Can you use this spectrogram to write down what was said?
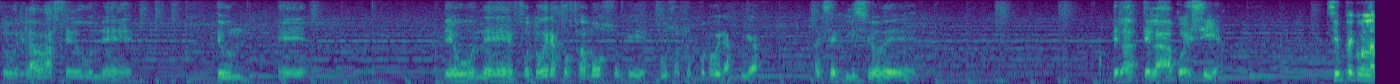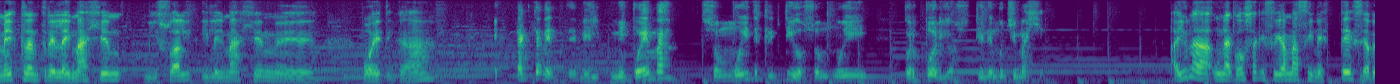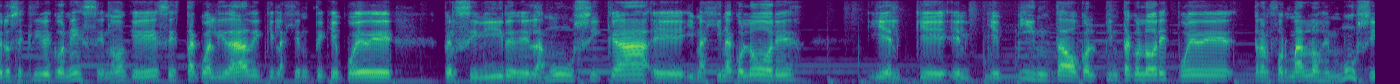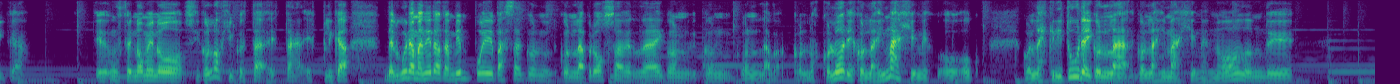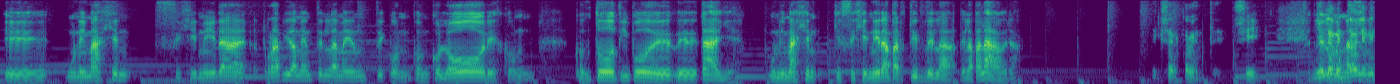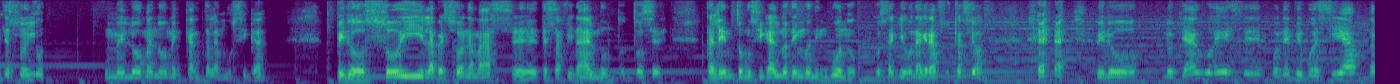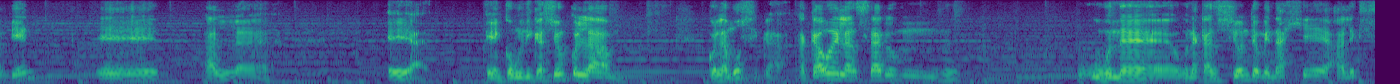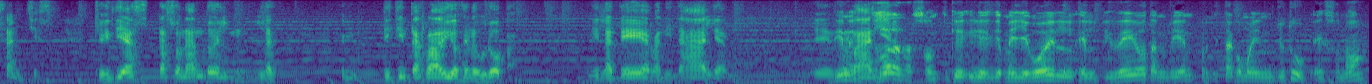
sobre la base de un, eh, de un, eh, de un eh, fotógrafo famoso que puso su fotografía al servicio de, de, la, de la poesía. Siempre con la mezcla entre la imagen visual y la imagen poética. ¿ah? Exactamente. mis poemas son muy descriptivos, son muy corpóreos, tienen mucha imagen. Hay una, cosa que se llama sinestesia, pero se escribe con S, ¿no? Que es esta cualidad de que la gente que puede percibir eh, la música eh, imagina colores y el que, el que pinta o pinta colores puede transformarlos en música. Es un fenómeno psicológico, está, está explicado. De alguna manera también puede pasar con, la prosa, ¿verdad? Y con, los colores, con las imágenes, o, con la escritura y con, con las imágenes, ¿no? Donde eh, una imagen se genera rápidamente en la mente con, colores, con, todo tipo de, detalles. Una imagen que se genera a partir de la, palabra. Exactamente, sí. Yo lamentablemente soy un, melómano, me encanta la música, pero soy la persona más eh, desafinada del mundo. Entonces, talento musical no tengo ninguno, cosa que es una gran frustración. pero lo que hago es eh, poner mi poesía también al, eh, eh, en comunicación con la, con la música. Acabo de lanzar un, una, canción de homenaje a Alexis Sánchez, que hoy día está sonando en, distintas radios en Europa, en Inglaterra, en Italia, en Tienes toda la razón. Que, me llegó el, el, video también, porque está como en YouTube, eso, ¿no?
